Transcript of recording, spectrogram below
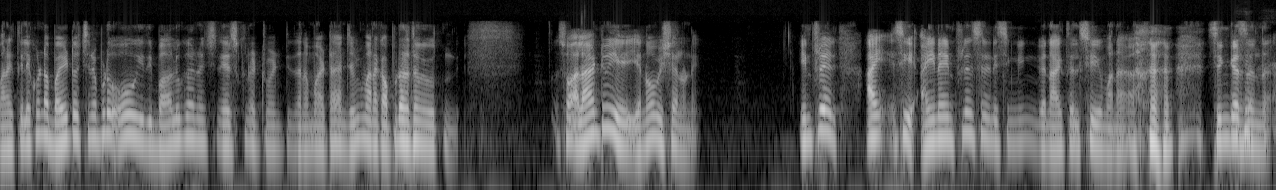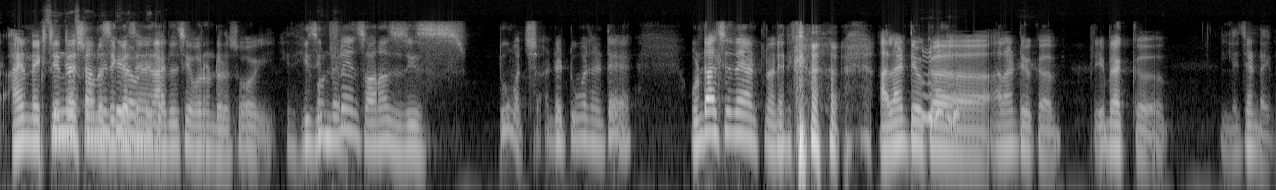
మనకు తెలియకుండా బయట వచ్చినప్పుడు ఓ ఇది బాలుగా నుంచి నేర్చుకున్నటువంటిది అనమాట అని చెప్పి మనకు అప్పుడు అర్థమవుతుంది. సో అలాంటివి ఎన్నో విషయాలు ఉన్నాయి. ఇన్ఫ్లుయెన్స్ ఐ సి ఆయన ఇన్ఫ్లుయెన్స్ అండి సింగింగ్ నాకు తెలిసి మన సింగర్స్ ఆయన నెక్స్ట్ జనరేషన్ ఉన్న సింగర్స్. నాకు తెలిసి ఎవరు ఉండరు so his. Influence on us is too much అంటే టూ మచ్ అంటే ఉండాల్సిందే అంటున్నాను నేను. అలాంటి ఒక అలాంటి ఒక ప్లేబ్యాక్ లెజెండ్ ఆయన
